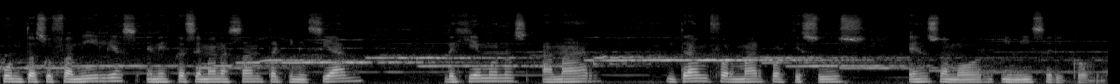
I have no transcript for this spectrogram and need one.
junto a sus familias en esta Semana Santa que iniciamos. Dejémonos amar y transformar por Jesús en su amor y misericordia.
